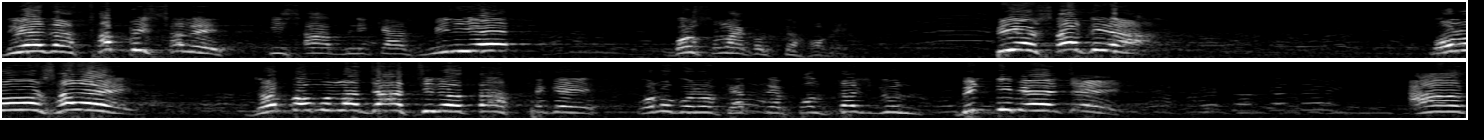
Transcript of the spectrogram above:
দুই হাজার ছাব্বিশ সালে হিসাব নিকাশ মিলিয়ে ঘোষণা করতে হবে। প্রিয় সাথীরা পনেরো সালে দ্রব্যমূল্য যা ছিল তার থেকে কোনো কোনো ক্ষেত্রে পঞ্চাশ গুণ বৃদ্ধি পেয়েছে। আজ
